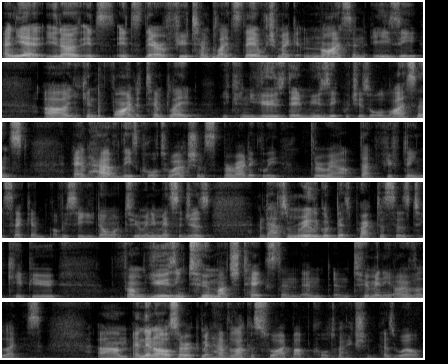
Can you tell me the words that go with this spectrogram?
and yeah, you know, it's it's there are a few templates there which make it nice and easy. Uh, you can find a template, you can use their music, which is all licensed, and have these call to actions sporadically throughout that 15 second. Obviously, you don't want too many messages, and to have some really good best practices to keep you from using too much text and, and, and too many overlays. Um, and then I also recommend have like a swipe up call to action as well.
